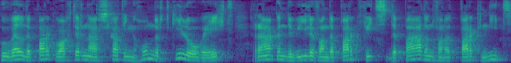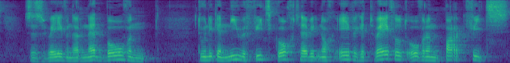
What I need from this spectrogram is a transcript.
Hoewel de parkwachter naar schatting 100 kilo weegt, raken de wielen van de parkfiets de paden van het park niet. Ze zweven er net boven. Toen ik een nieuwe fiets kocht, heb ik nog even getwijfeld over een parkfiets.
